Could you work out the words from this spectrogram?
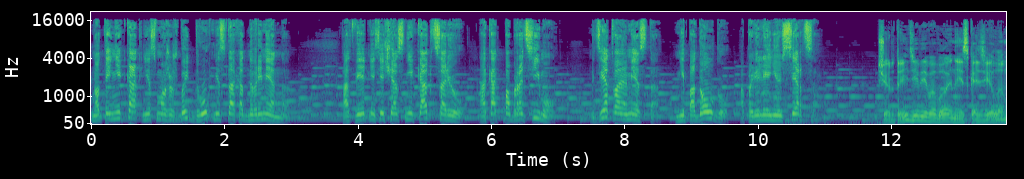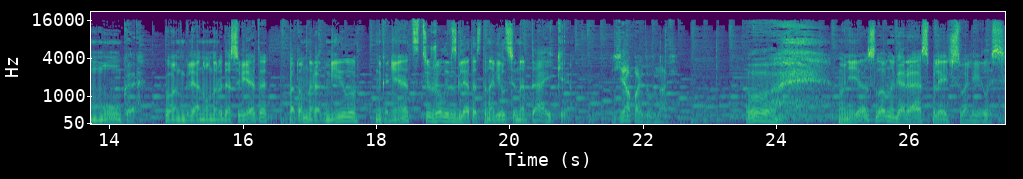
но ты никак не сможешь быть в двух местах одновременно. Ответь мне сейчас не как царю, а как побратиму. Где твое место? Не по долгу, а по велению сердца. Черты Дивьего воина исказила мука. Он глянул на Родосвета, потом на Радмилу. Наконец, тяжелый взгляд остановился на Тайке. Я пойду в Навь. Ох, у нее словно гора с плеч свалилась.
